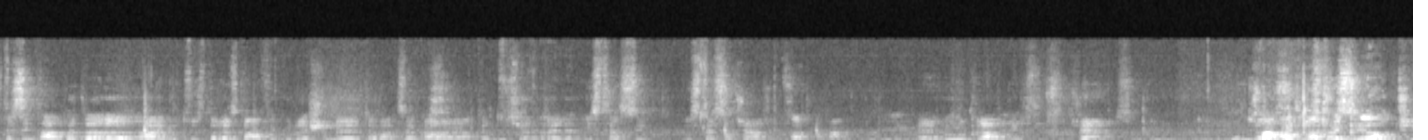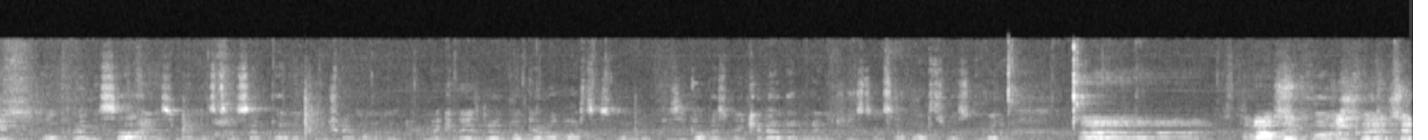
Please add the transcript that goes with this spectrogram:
Instance type-ը այլ ցույց տվեց configuration-ները տված է, կարող է հատել դուք դրել instance-ի, instance-ը չէ, հա։ Google Cloud instance-ը չէ, Հաշվին cloud չի, on-premise է, ես իրեն instance եմ տալում, ինչ եմ անում, մեքենայից դրա docker-ա բարձրացնում, ֆիզիկապես մեքենա է դառնում, ինչ instance-ա բարձրացնում եմ։ Տվյալ դեպքում ինքը եթե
